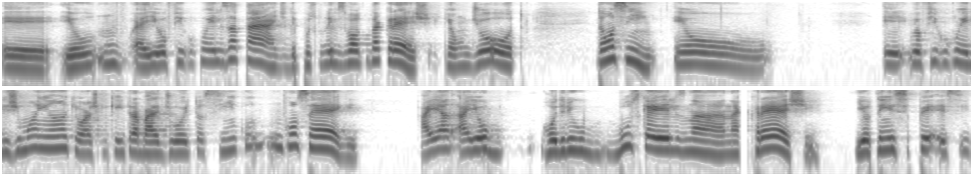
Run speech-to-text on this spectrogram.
é, eu não- aí eu fico com eles à tarde, depois quando eles voltam da creche, que é um dia ou outro. Então, assim, eu eu fico com eles de manhã, que eu acho que quem trabalha de 8 a 5 não consegue. Aí, a- aí eu, Rodrigo busca eles na, na creche E eu tenho esse, esse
